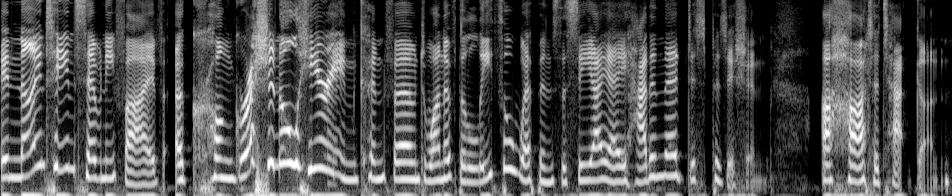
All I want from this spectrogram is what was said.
in 1975, a congressional hearing confirmed one of the lethal weapons the CIA had in their disposition a heart attack gun.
